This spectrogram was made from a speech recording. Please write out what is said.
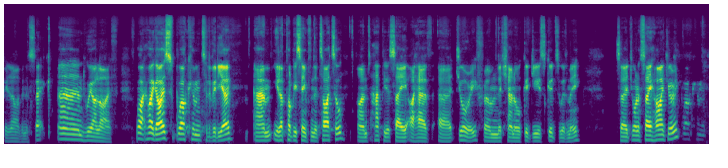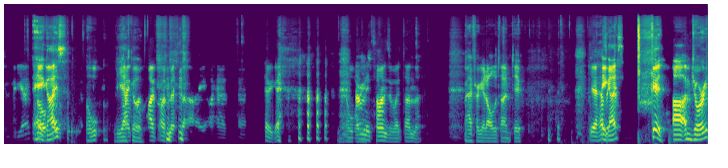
Be live in a sec. And we are live. Right. Hi, guys. Welcome to the video. Um, you'll have probably seen from the title. I'm happy to say I have uh, Jory from the channel Good Used Goods with me. So, do you want to say hi, Jory? Welcome to the video. Hey, oh, guys. Oh, the echo. I've, I've messed that up. I, I have. Uh, there we go. no How many times have I done that? I forget all the time, too. yeah. Hey, guys. Good. Uh, I'm Jory.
